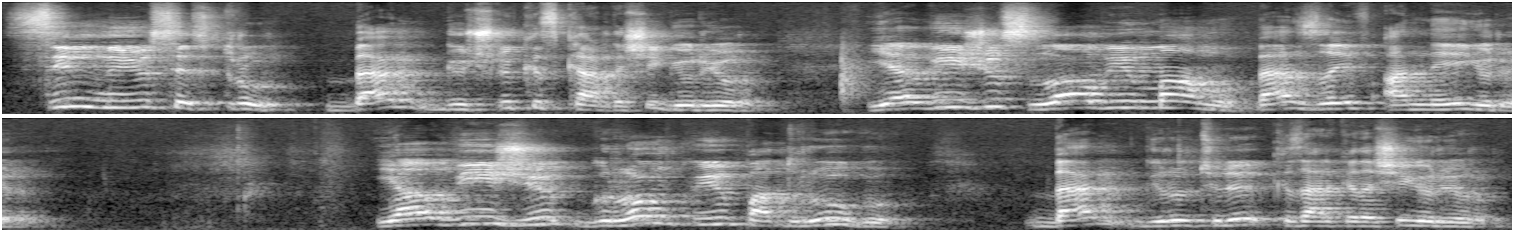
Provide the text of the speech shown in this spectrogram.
Silnuyu sestru. Ben güçlü kız kardeşi görüyorum. Ya viju slavyu mamu. Ben zayıf anneyi görüyorum. Ya viju gromkuyu padrugu. Ben gürültülü kız arkadaşı görüyorum.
